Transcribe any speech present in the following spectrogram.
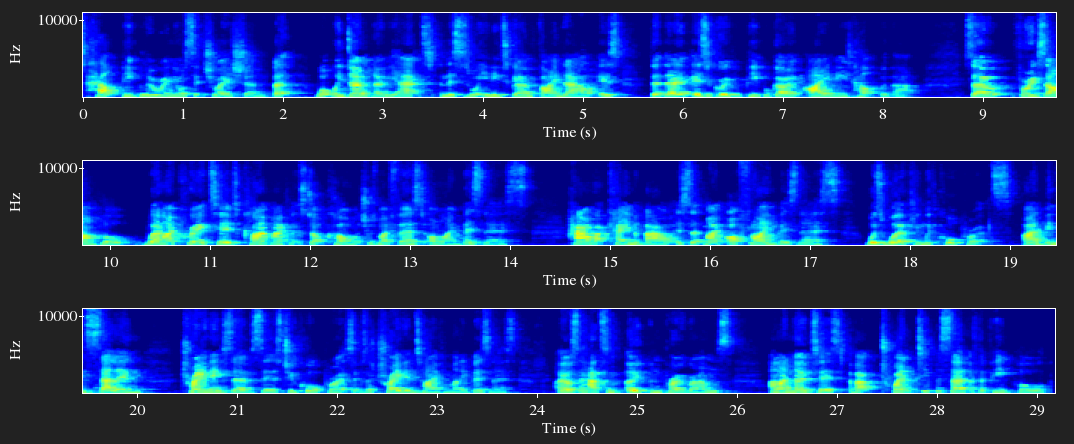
to help people who are in your situation. But what we don't know yet, and this is what you need to go and find out, is that there is a group of people going, I need help with that. So, for example, when I created clientmagnets.com, which was my first online business, how that came about is that my offline business was working with corporates. I'd been selling training services to corporates. It was a trade in time for money business. I also had some open programs, and I noticed about 20% of the people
